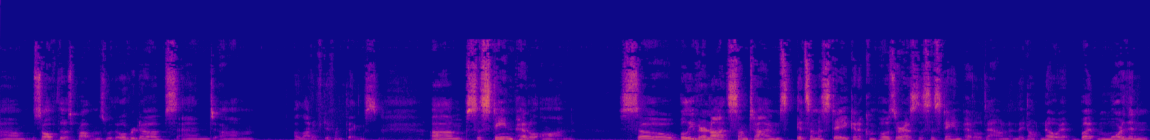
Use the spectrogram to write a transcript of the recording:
um, solve those problems with overdubs and um, a lot of different things. Um, sustain pedal on. So, believe it or not, sometimes it's a mistake and a composer has the sustain pedal down and they don't know it. But more than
